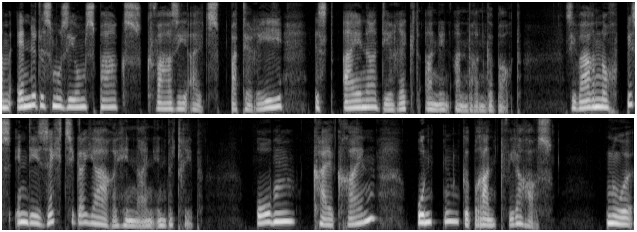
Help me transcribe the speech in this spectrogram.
Am Ende des Museumsparks, quasi als Batterie, ist einer direkt an den anderen gebaut. Sie waren noch bis in die 60er Jahre hinein in Betrieb. Oben kalkrein, unten gebrannt wieder raus. Nur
